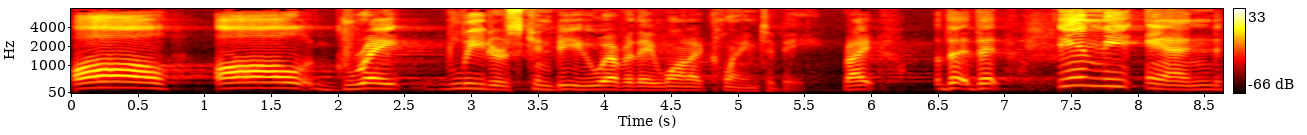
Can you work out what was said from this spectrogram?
All, all great leaders can be whoever they want to claim to be, right? That, that in the end,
